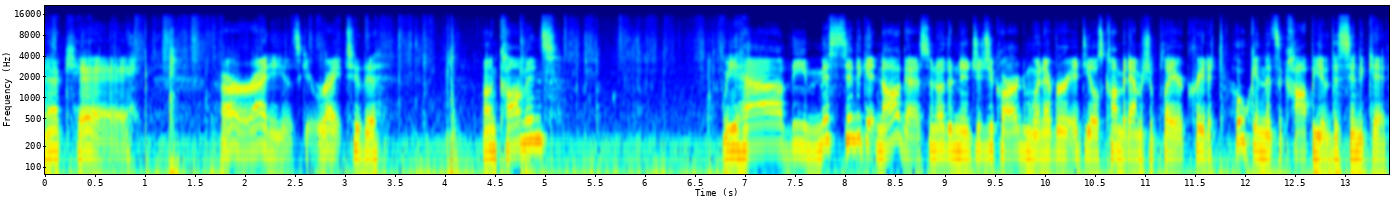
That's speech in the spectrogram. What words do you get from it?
Okay. Alrighty, let's get right to the uncommons. We have the Mist Syndicate Naga, so another ninjutsu card, and whenever it deals combat damage to a player, create a token that's a copy of the Syndicate.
